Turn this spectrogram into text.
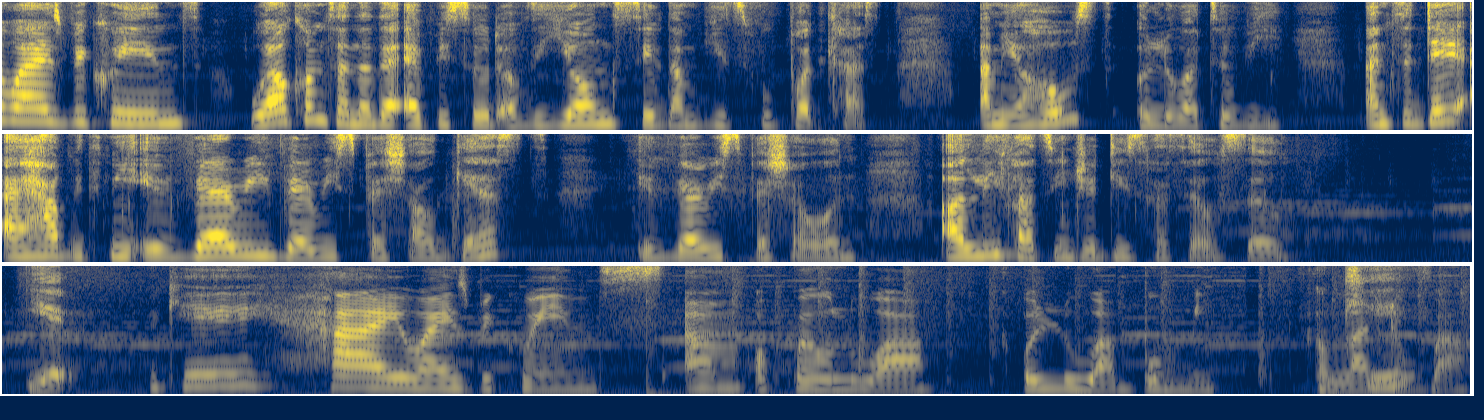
YSB Queens. Welcome to another episode of the Young, Saved, and Beautiful podcast. I'm your host, Oluwatobi, and today I have with me a very, very special guest, a very special one. I'll leave her to introduce herself. So, yeah. Okay, hi YSB Queens. I'm Opeoluwa Oluwabumi Oladogba.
